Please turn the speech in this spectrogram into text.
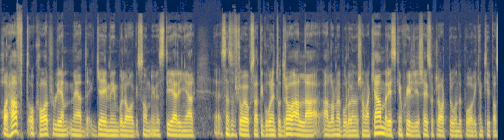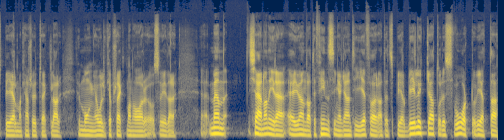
har haft och har problem med gamingbolag som investeringar. Eh, sen så förstår jag också att det går inte att dra alla, alla de här bolagen över samma kam. Risken skiljer sig såklart beroende på vilken typ av spel man kanske utvecklar, hur många olika projekt man har och så vidare. Eh, men kärnan i det är ju ändå att det finns inga garantier för att ett spel blir lyckat och det är svårt att veta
